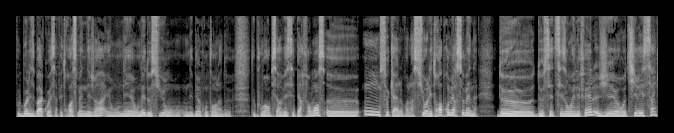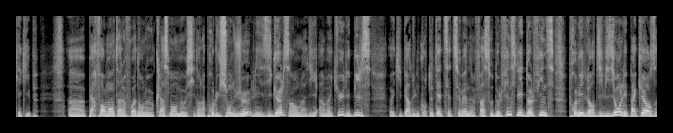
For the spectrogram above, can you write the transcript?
Football is back, ça fait trois semaines déjà et on est, on est dessus. On, est bien content de, pouvoir observer ses performances. Euh, on se cale, voilà, sur les trois premières semaines de cette saison NFL. J'ai retiré cinq équipes. Euh, performantes à la fois dans le classement mais aussi dans la production du jeu. Les Eagles, hein, on l'a dit, invaincus. Les Bills euh, qui perdent une courte tête cette semaine face aux Dolphins. Les Dolphins, premiers de leur division. Les Packers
